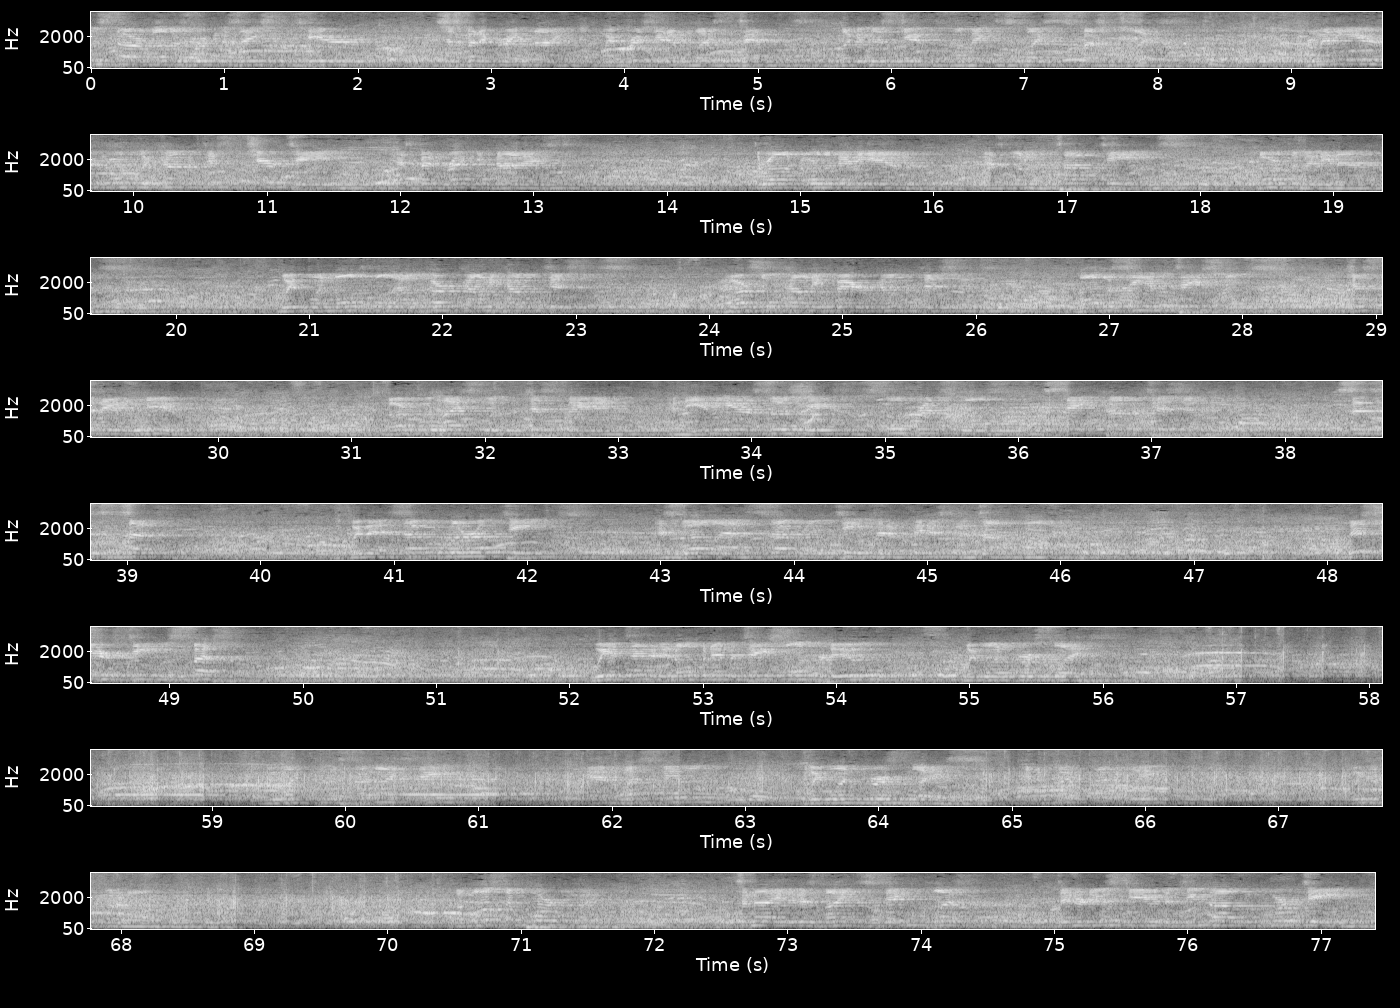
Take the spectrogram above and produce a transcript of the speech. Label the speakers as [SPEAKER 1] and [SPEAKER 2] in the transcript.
[SPEAKER 1] Blue Star Brothers schools state competition since its inception. We've had several runner-up teams, as well as several teams that have finished in the top five. This year's team was special. We attended an open invitational at Purdue. We won first place. We won first But most importantly, tonight it is my distinct pleasure to introduce to you the 2014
